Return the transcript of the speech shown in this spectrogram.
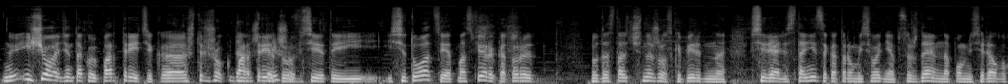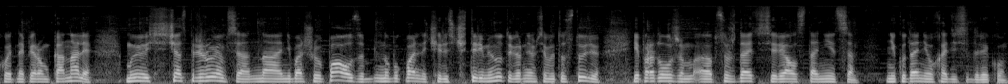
Ну, еще один такой портретик, э, штришок к Да, портрету штришок. всей этой ситуации, атмосферы, которая ну, достаточно жестко передана в сериале «Станица», который мы сегодня обсуждаем. Напомню, сериал выходит на Первом канале. Мы сейчас прервемся на небольшую паузу, но буквально через 4 минуты вернемся в эту студию и продолжим э, обсуждать сериал «Станица». Никуда не уходите далеко.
